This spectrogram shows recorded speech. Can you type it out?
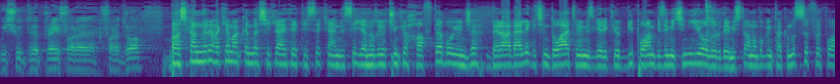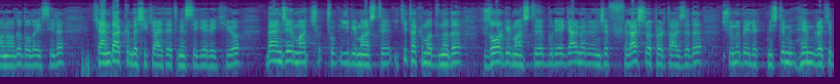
we should uh, pray for a for a draw. Başkanları hakem hakkında şikayet ettiyse kendisi yanılıyor. Çünkü hafta boyunca beraberlik için dua etmemiz gerekiyor. Bir puan bizim için iyi olur demişti ama bugün takımı sıfır puan aldı. Dolayısıyla kendi hakkında şikayet etmesi gerekiyor. Bence maç çok iyi bir maçtı. İki takım adına da zor bir maçtı. Buraya gelmeden önce flash röportajda da şunu belirtmiştim. Hem rakip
